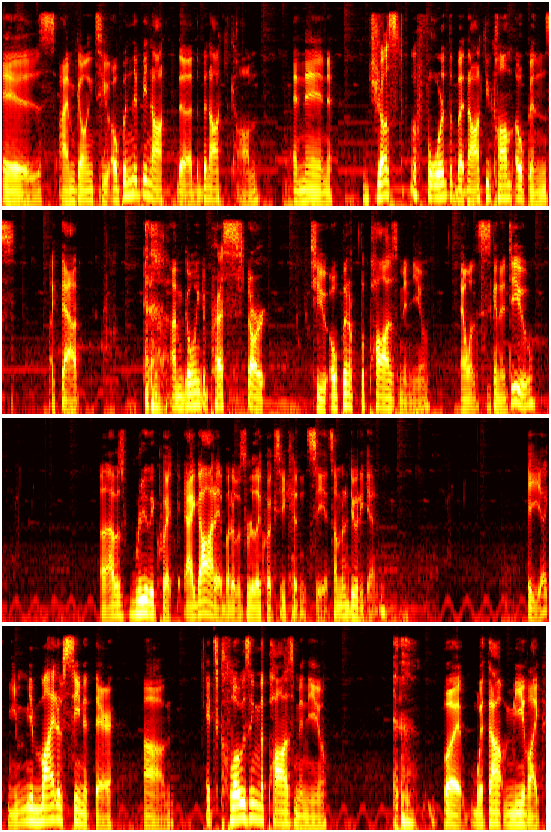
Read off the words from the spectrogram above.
is I'm going to open the binoc the, the binocucom, and then just before the binocucom opens, like that, I'm going to press start to open up the pause menu. And what this is gonna do, uh, I was really quick. I got it, but it was really quick so you couldn't see it. So I'm gonna do it again. You, you, you might have seen it there. Um, it's closing the pause menu, but without me like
